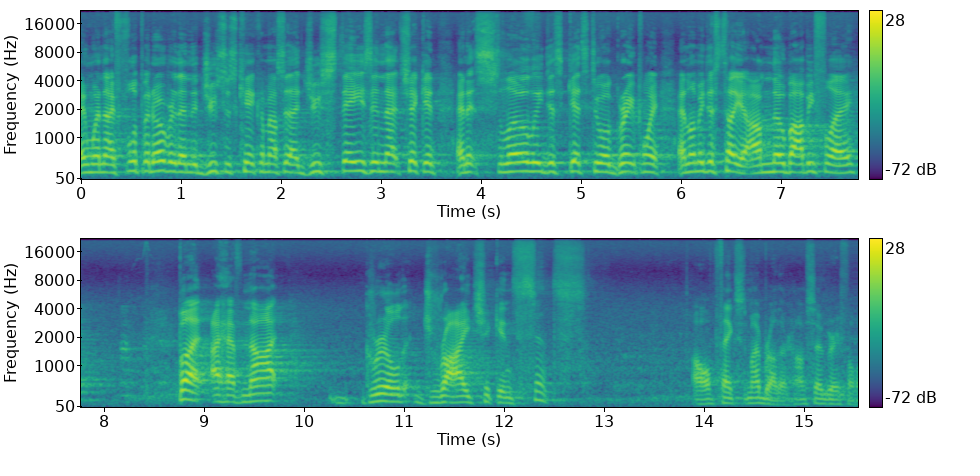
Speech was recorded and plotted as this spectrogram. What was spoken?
and when i flip it over then the juices can't come out. So that juice stays in that chicken and it slowly just gets to a great point. And let me just tell you i'm no bobby flay but i have not grilled dry chicken since. All thanks to my brother. I'm so grateful.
